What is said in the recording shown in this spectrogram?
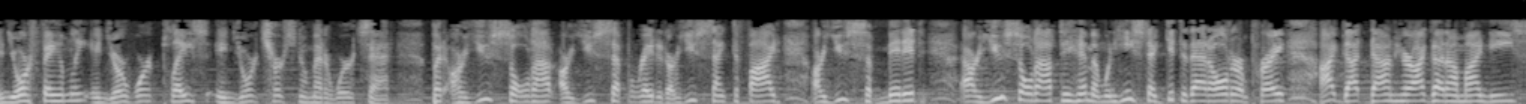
in your family, in your workplace, in your church, no matter where it's at. But are you sold out? Are you separated? Are you sanctified? Are you submitted? Are you sold out to Him? And when He said, Get to that altar and pray, I got down here, I got on my knees,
